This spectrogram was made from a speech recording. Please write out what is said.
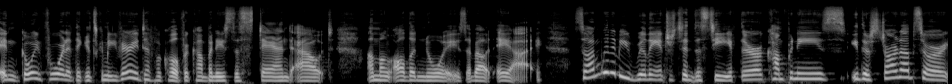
and going forward, I think it's going to be very difficult for companies to stand out among all the noise about AI. So I'm going to be really interested to see if there are companies, either startups or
